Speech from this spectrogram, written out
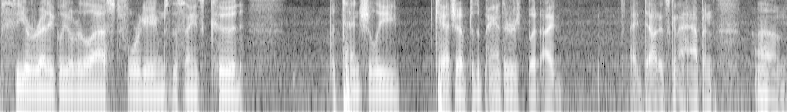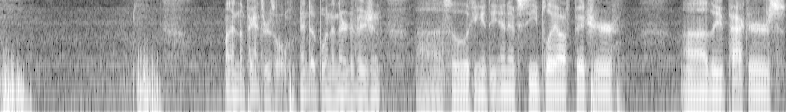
theoretically, over the last four games, the Saints could potentially catch up to the Panthers, but I I doubt it's going to happen. Um, and the Panthers will end up winning their division. Uh, so, looking at the NFC playoff picture, uh, the Packers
